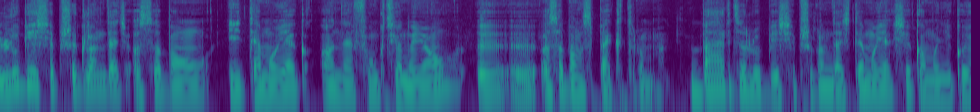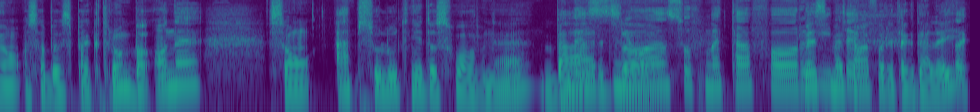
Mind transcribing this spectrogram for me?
lubię się przyglądać osobom i temu, jak one funkcjonują, y, y, osobom spektrum. Bardzo lubię się przyglądać temu, jak się komunikują osoby w spektrum, bo one są absolutnie dosłowne, bardzo... Bez niuansów, metafor. Bez i metafor i tak dalej. tak.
